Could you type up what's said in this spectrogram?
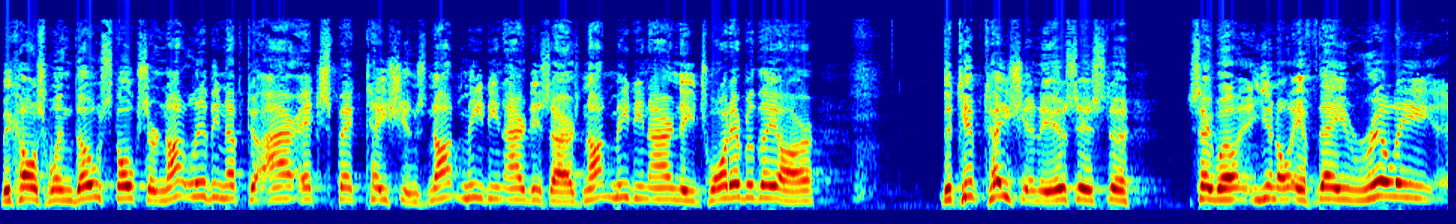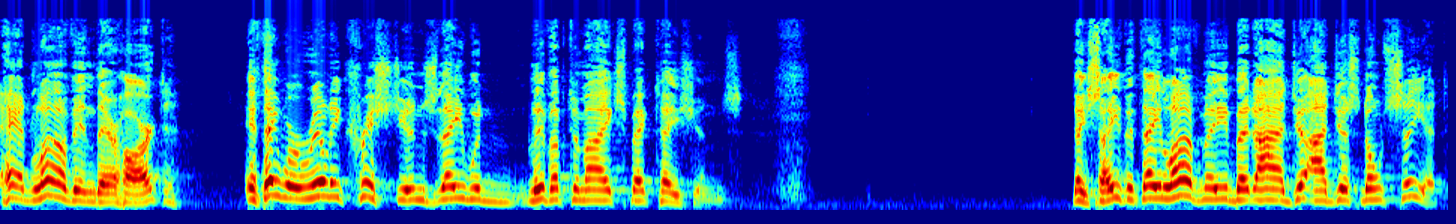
Because when those folks are not living up to our expectations, not meeting our desires, not meeting our needs, whatever they are, the temptation is, is to say, well, you know, if they really had love in their heart, if they were really Christians, they would live up to my expectations. They say that they love me, but I, ju- I just don't see it.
